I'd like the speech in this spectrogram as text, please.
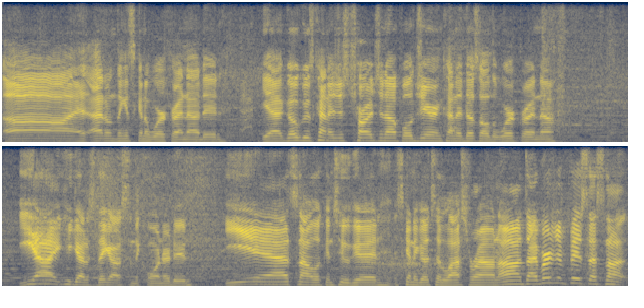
Uh, I, I don't think it's to work right now, dude. Yeah, Goku's kind of just charging up while Jiren kind of does all the work right now. Yeah, he got us. They got us in the corner, dude. Yeah, it's not looking too good. It's to go to the last round. Ah, uh, Divergent Fist, that's not...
